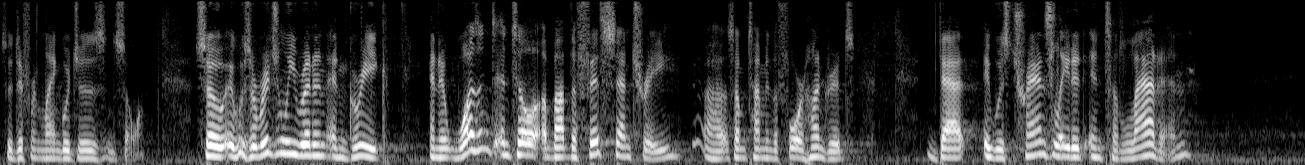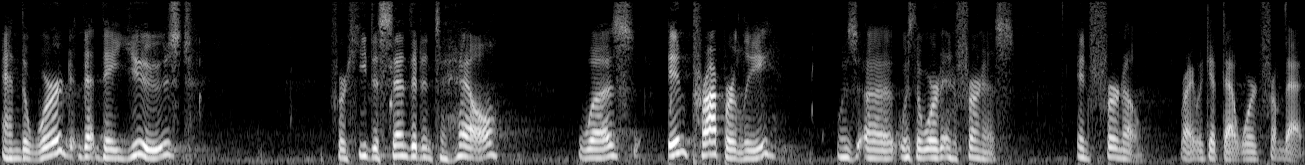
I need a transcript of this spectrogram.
So different languages and so on. So it was originally written in Greek, and it wasn't until about the 5th century, uh, sometime in the 400s, that it was translated into Latin, and the word that they used for he descended into hell was improperly was uh, was the word infernus, inferno. Right, we get that word from that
